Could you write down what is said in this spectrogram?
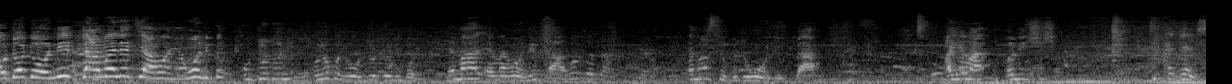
òdodo ní dá mọ́ létí àwọn èèyàn. Wọ́n ní pé òdodo ní ní òdodo ní bọ̀ ẹ má ẹ má wọn ní á. Ẹ má sí òdodo wọn ò lè gbà ayé máa ó ní ṣíṣe. Decadence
